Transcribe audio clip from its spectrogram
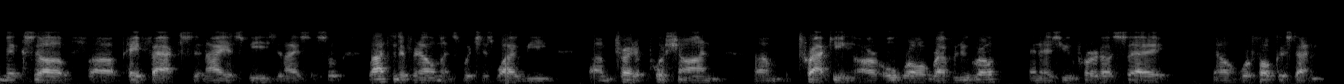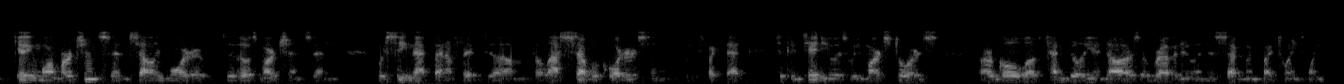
mix of uh, PayFacs and ISVs and ISOs. Lots of different elements, which is why we um, try to push on um, tracking our overall revenue growth. And as you've heard us say, you know, we're focused on getting more merchants and selling more to those merchants. And we're seeing that benefit the last several quarters, and we expect that to continue as we march towards our goal of $10 billion of revenue in this segment by 2025.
